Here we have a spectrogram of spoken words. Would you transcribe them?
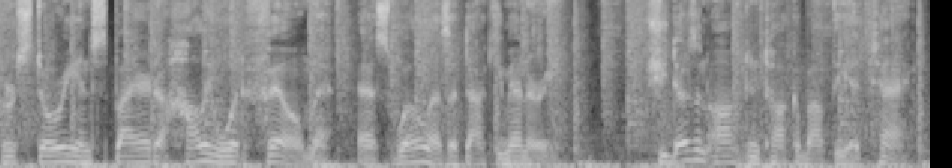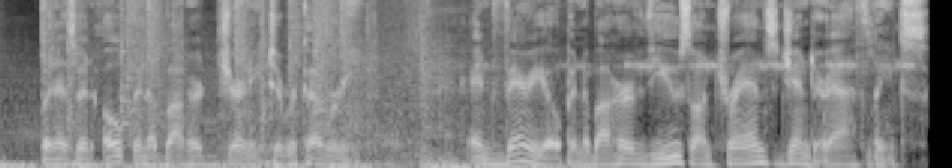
Her story inspired a Hollywood film as well as a documentary. She doesn't often talk about the attack, but has been open about her journey to recovery and very open about her views on transgender athletes.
